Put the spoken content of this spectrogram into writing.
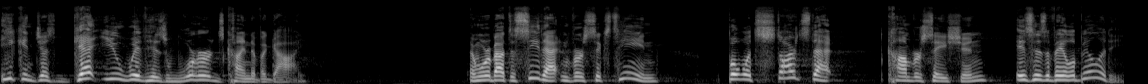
he can just get you with his words kind of a guy. And we're about to see that in verse 16. But what starts that conversation is his availability.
